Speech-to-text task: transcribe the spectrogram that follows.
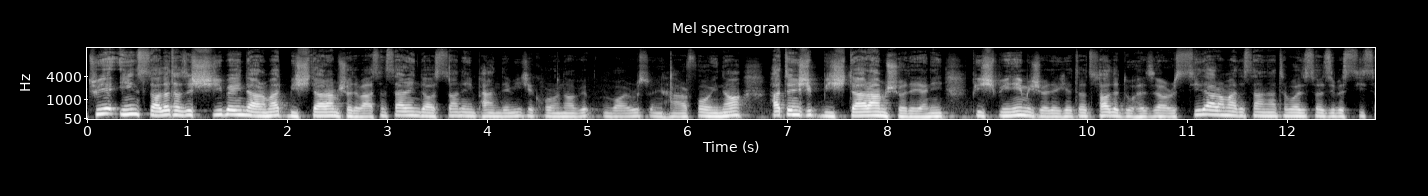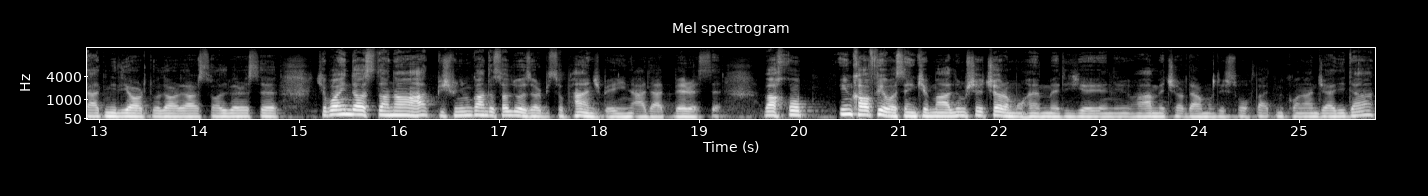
توی این سالا تازه شیب این درآمد بیشتر هم شده و اصلا سر این داستان این پندمی که کرونا ویروس و این حرفا و اینا حتی این شیب بیشتر هم شده. یعنی پیش بینی می شده که تا سال 2030 درآمد صنعت بازی سازی به 300 میلیارد دلار در سال برسه که با این داستان ها پیش بینی می‌کنن تا سال 2025 به این عدد برسه. و خب این کافیه واسه اینکه معلوم شه چرا مهمه دیگه یعنی همه چرا در موردش صحبت می‌کنن جدیدن.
